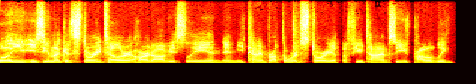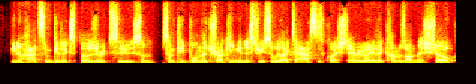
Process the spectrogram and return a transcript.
Well, you, you seem like a storyteller at heart, obviously, and, and you kind of brought the word story up a few times. So you've probably, you know, had some good exposure to some some people in the trucking industry. So we like to ask this question to everybody that comes on this show.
